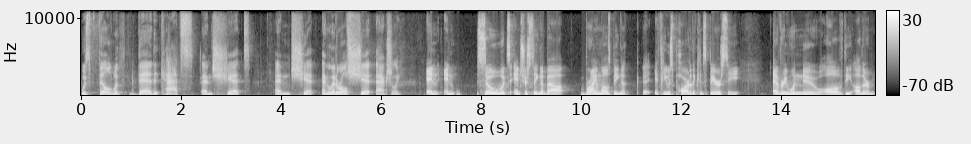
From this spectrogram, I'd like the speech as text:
was filled with dead cats and shit and shit and literal shit. Actually, And and so what's interesting about Brian Wells being a if he was part of the conspiracy, everyone knew all of the other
